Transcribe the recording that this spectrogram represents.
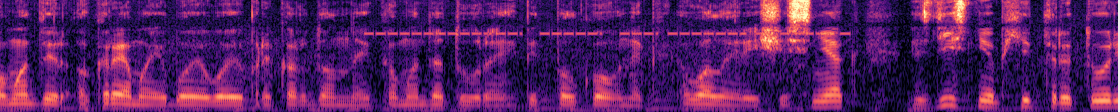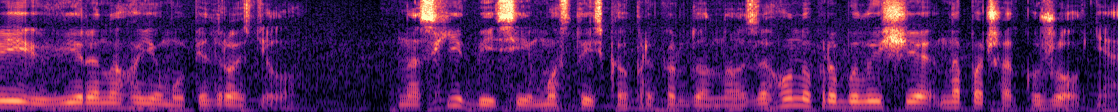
Командир окремої бойової прикордонної комендатури, підполковник Валерій Щісняк, здійснює обхід території ввіреного йому підрозділу. На схід бійці мостиського прикордонного загону прибули ще на початку жовтня.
